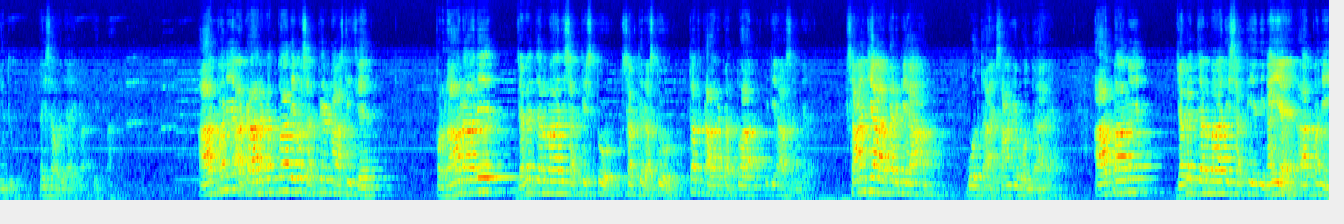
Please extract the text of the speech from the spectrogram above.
ये तो ऐसा हो जाएगा। आत्मनि अकारकत्वाद एवं शक्ति नास्ती चेत प्रधानादि जगत जन्मादि शक्तिस्तु, शक्तिरस्तु, तत्कारकत्वा इति आशंका सांख्य आकर के यहाँ बोलता है, सांख्य बोलता है, आत्मा में जगत जन्मादि शक्ति यदि नहीं है, आत्मा ने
